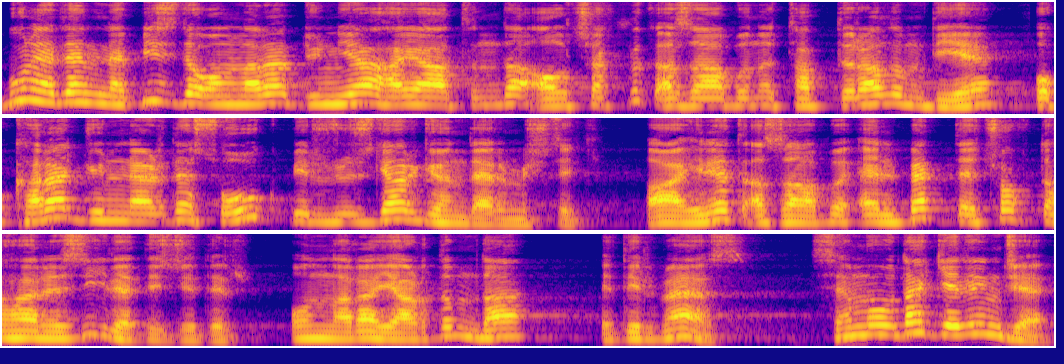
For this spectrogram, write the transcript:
Bu nedenle biz de onlara dünya hayatında alçaklık azabını tattıralım diye o kara günlerde soğuk bir rüzgar göndermiştik. Ahiret azabı elbette çok daha rezil edicidir. Onlara yardım da edilmez. Semud'a gelince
